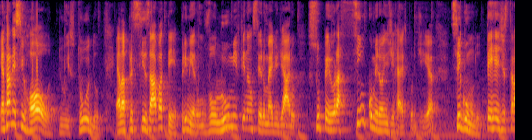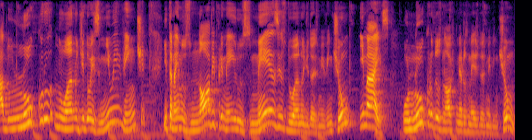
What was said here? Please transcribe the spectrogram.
entrar nesse rol do estudo, ela precisava ter, primeiro, um volume financeiro médio diário superior a 5 milhões de reais por dia. Segundo, ter registrado lucro no ano de 2020 e também nos nove primeiros meses do ano de 2021 e mais o lucro dos nove primeiros meses de 2021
